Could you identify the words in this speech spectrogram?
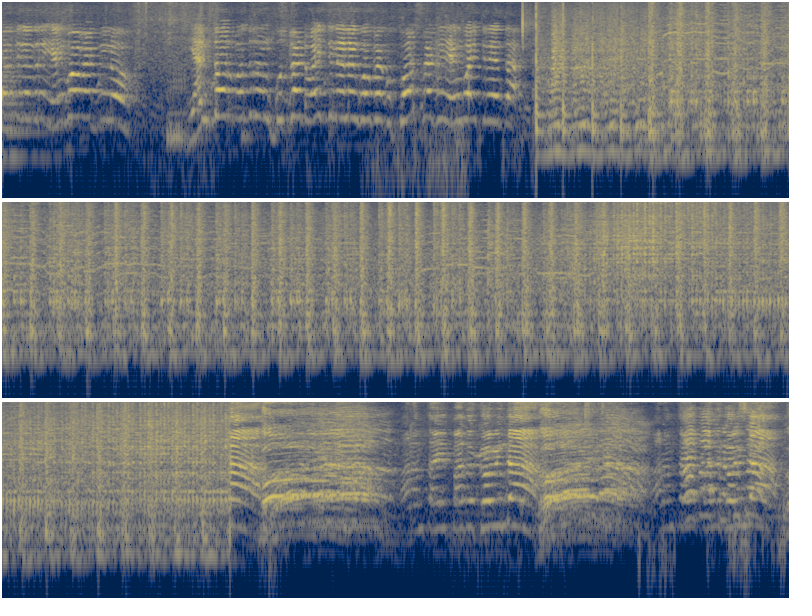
ಬರ್ತೀನಿ ಅಂದ್ರೆ ಹೆಂಗ್ ಹೋಗ್ಬೇಕು ನೀನು? ಎಂತವ್ರು ಬಂದ್ರು ನಾನು ಕುತ್ಕೊಂಡು ಹೋಯ್ತೀನಿ ನಂಗೆ ಹೋಗ್ಬೇಕು. ತೋರ್ಸ್ಬೇಕು ನೀನ್ ಹೆಂಗ್ ಹೋಯ್ತೀನಿ ಅಂತ. ಗೋವಿಂದ. 감 사.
